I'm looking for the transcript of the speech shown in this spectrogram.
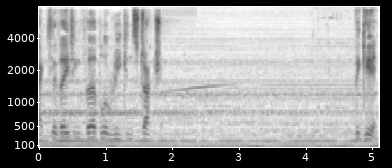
activating verbal reconstruction. Begin.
